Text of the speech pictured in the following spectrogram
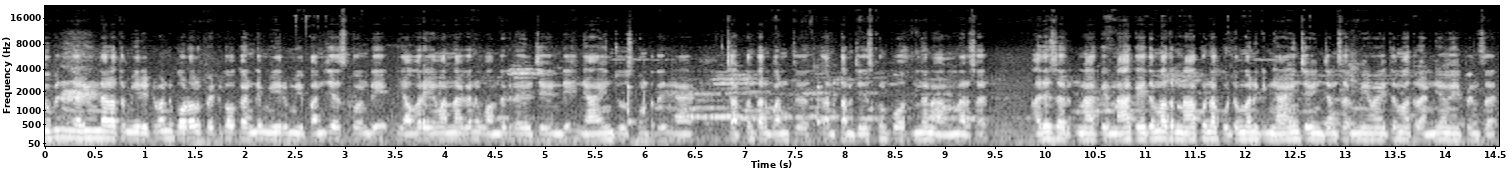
చూపించడం జరిగిన తర్వాత మీరు ఎటువంటి గొడవలు పెట్టుకోకండి. మీరు మీ పని చేసుకోండి. ఎవరు ఏమన్నా కానీ వందకు డ్రైవ్ చేయండి. న్యాయం చూసుకుంటుంది. న్యాయ చట్టం తన పని తను- తను చేసుకుని పోతుంది అని అన్నారు సార్. అదే సార్ నాకు నాకైతే మాత్రం నాకు నా కుటుంబానికి న్యాయం చేయించాను సార్. మేమైతే మాత్రం అన్యాయం అయిపోయింది సార్.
